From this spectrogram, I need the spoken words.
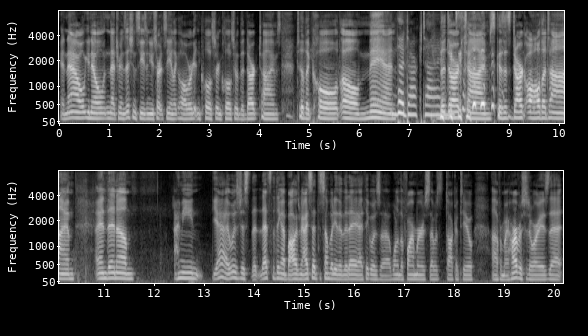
And now, you know, in that transition season, you start seeing like, oh, we're getting closer and closer to the dark times, to the cold. Oh man, the dark times, the dark times because it's dark all the time and then um i mean yeah, it was just that, that's the thing that bothers me. I said to somebody the other day, I think it was uh, one of the farmers I was talking to uh, for my harvest story, is that,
